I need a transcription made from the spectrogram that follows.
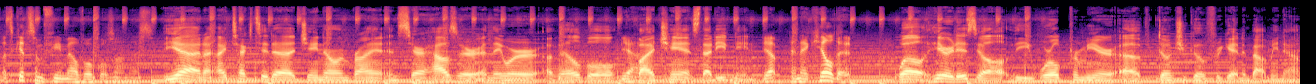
"Let's get some female vocals on this." Yeah, and I texted uh, Jane Ellen Bryant and Sarah Hauser, and they were available Yeah. by chance that evening. Yep, and they killed it. Well, here it is, y'all. The world premiere of Don't You Go Forgetting About Me Now.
